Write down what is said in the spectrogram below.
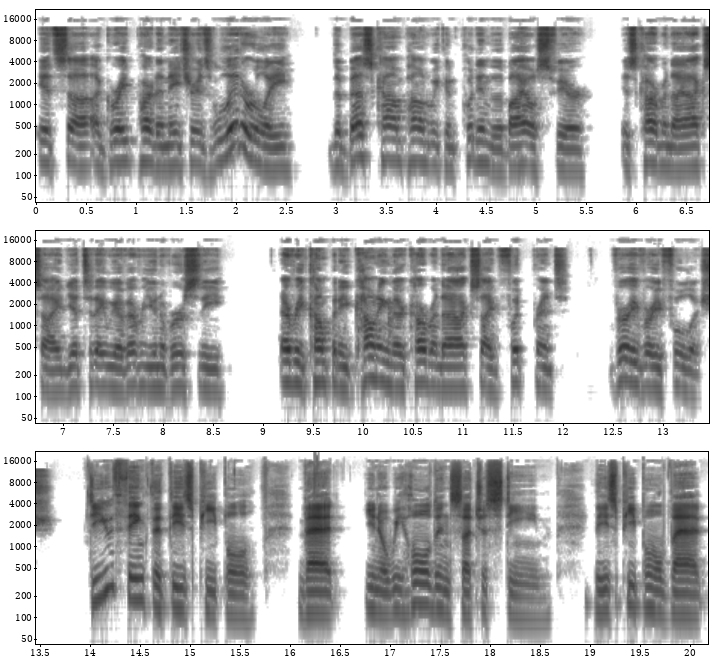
it's a, a great part of nature. It's literally the best compound we can put into the biosphere is carbon dioxide. Yet today we have every university, every company counting their carbon dioxide footprint. Very, very foolish. Do you think that these people that you know we hold in such esteem, these people that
